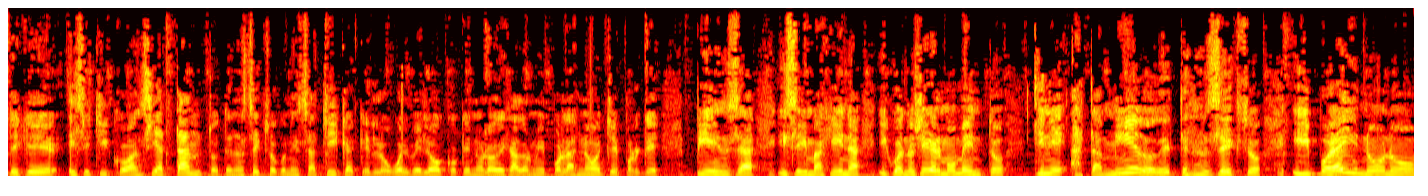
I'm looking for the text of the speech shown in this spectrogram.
de que ese chico ansía tanto tener sexo con esa chica que lo vuelve loco, que no lo deja dormir por las noches porque piensa y se imagina y cuando llega el momento tiene hasta miedo de tener sexo y por ahí no, no,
